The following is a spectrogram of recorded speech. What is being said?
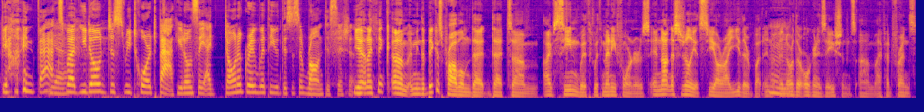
behind backs Yeah. but you don't just retort back. You don't say i don't agree with you. This is a wrong decision. Yeah, and I think um, I mean the biggest problem that that um, I've seen with with many foreigners, and not necessarily at CRI either, but in, in other organizations, um, I've had friends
